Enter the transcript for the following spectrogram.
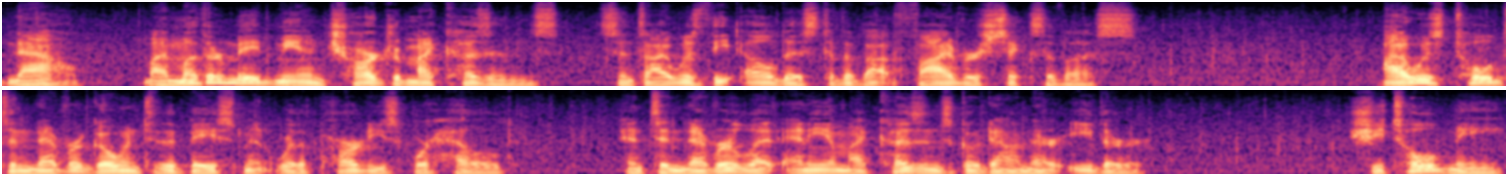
Now, my mother made me in charge of my cousins since I was the eldest of about five or six of us. I was told to never go into the basement where the parties were held, and to never let any of my cousins go down there either. She told me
